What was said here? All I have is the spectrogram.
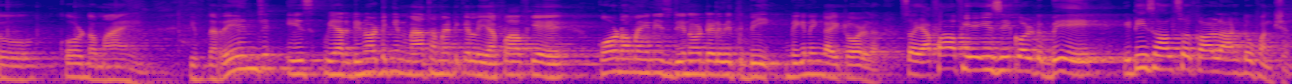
to codomain. If the range is, we are denoting in mathematically f of a, codomain is denoted with b. Beginning I told. So f of a is equal to b, it is also called onto function.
